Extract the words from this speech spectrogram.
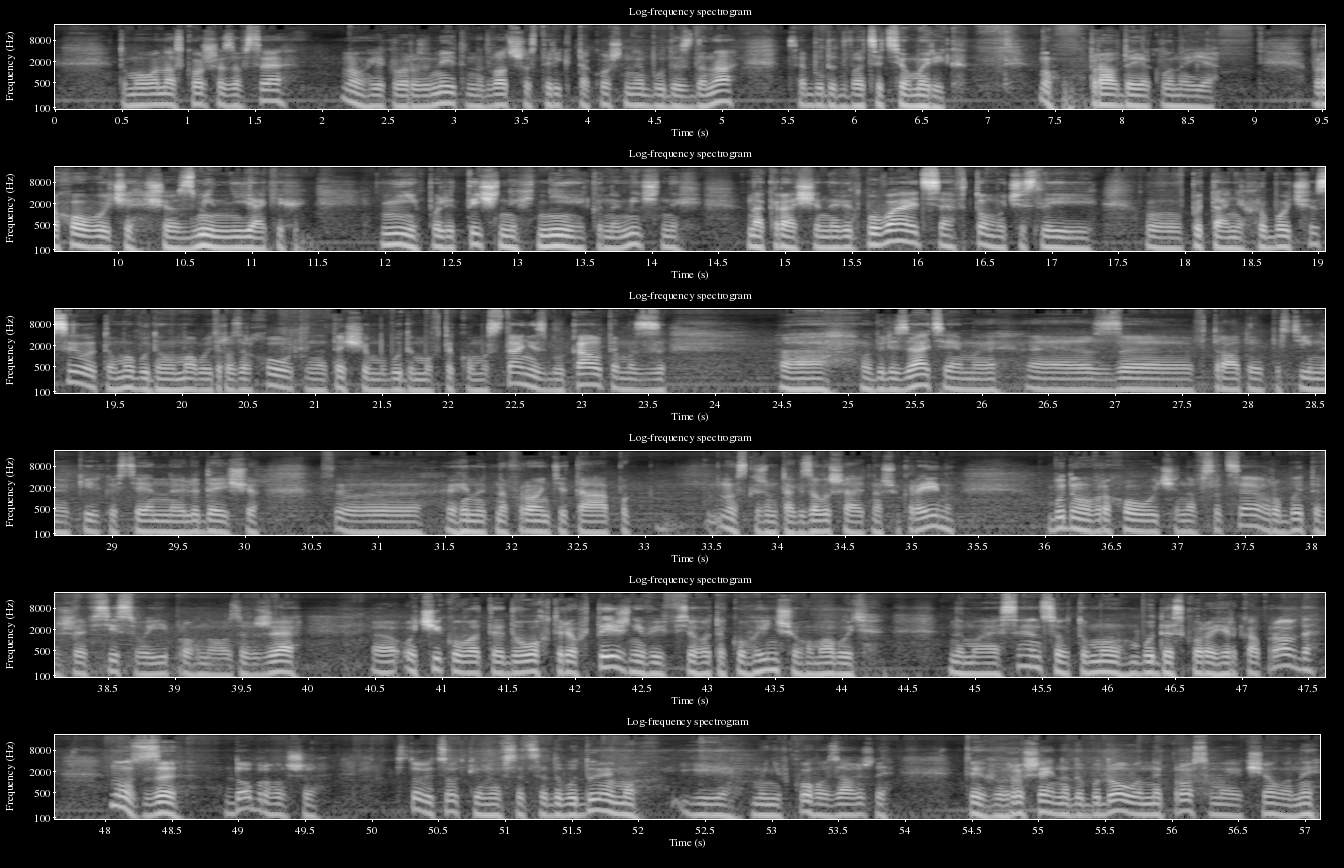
Тому вона скорше за все, ну, як ви розумієте, на 26 рік також не буде здана. Це буде 27 рік. Ну, правда, як вона є. Враховуючи, що змін ніяких ні політичних, ні економічних на краще не відбувається, в тому числі і в питаннях робочої сили, то ми будемо, мабуть, розраховувати на те, що ми будемо в такому стані з блекаутами, з мобілізаціями, е, з втратою постійної кількості людей, що е, гинуть на фронті та ну, скажімо так, залишають нашу країну. Будемо, враховуючи на все це, робити вже всі свої прогнози. Вже е, очікувати двох-трьох тижнів і всього такого іншого, мабуть, немає сенсу, тому буде скоро гірка правда. Ну, з доброго, що 100% ми все це добудуємо, і ми ні в кого завжди тих грошей на добудову не просимо, якщо вони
